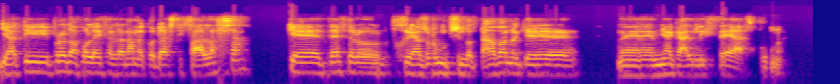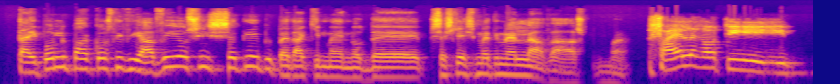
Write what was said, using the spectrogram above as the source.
Γιατί πρώτα απ' όλα ήθελα να είμαι κοντά στη θάλασσα και δεύτερο χρειαζόμουν ψηλοτάβανο και με μια καλή θέα, ας πούμε. Τα υπόλοιπα κόστη διαβίωσης σε τι επίπεδα κυμαίνονται σε σχέση με την Ελλάδα, ας πούμε; Θα έλεγα ότι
